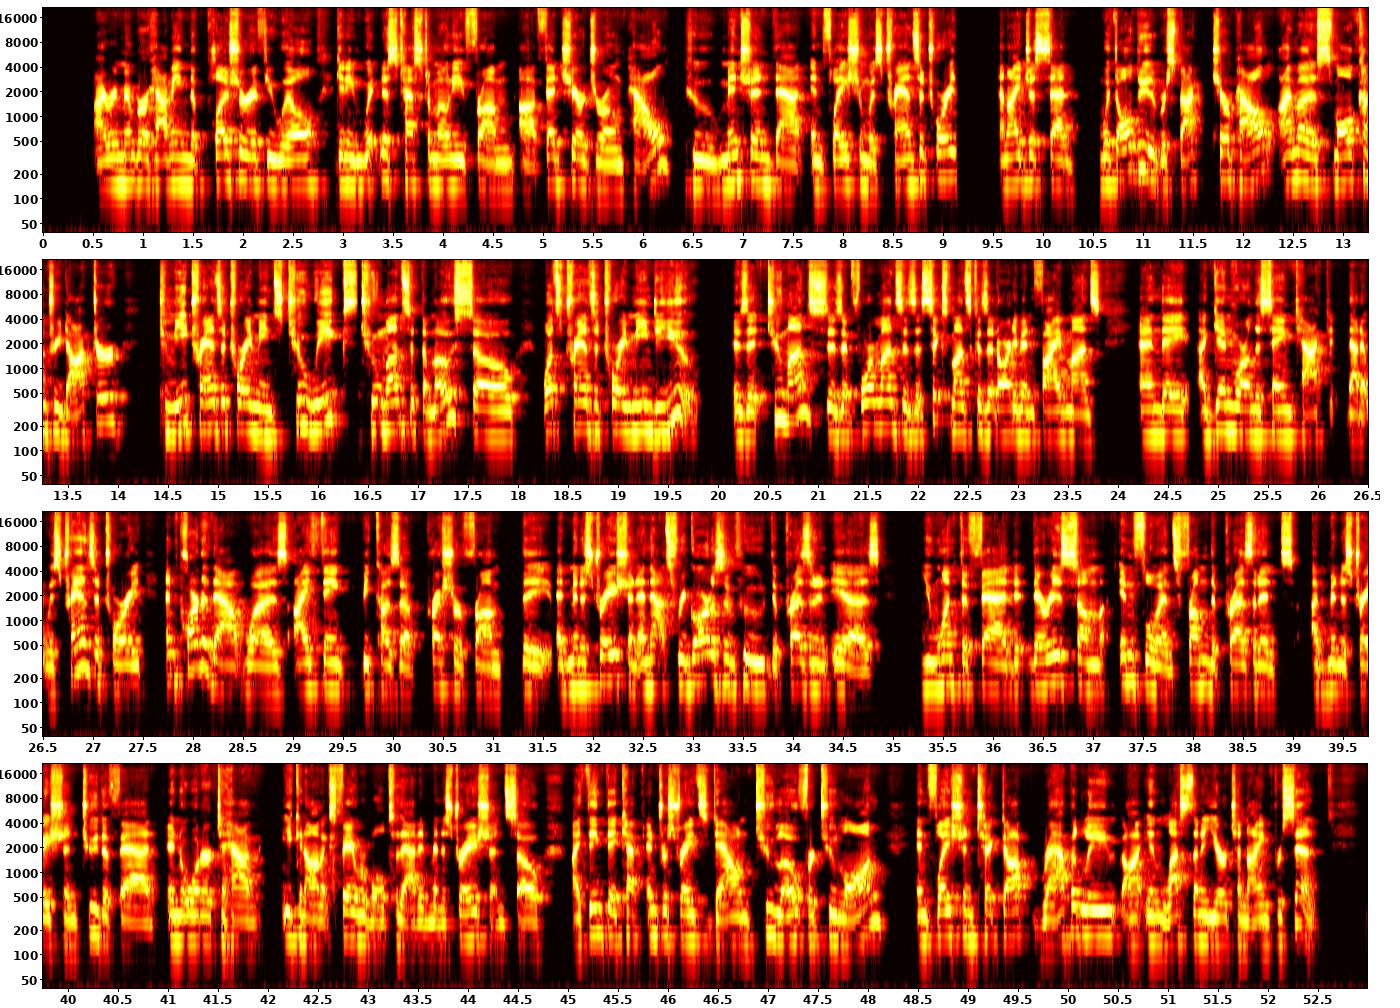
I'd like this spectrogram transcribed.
I remember having the pleasure, if you will, getting witness testimony from uh, Fed Chair Jerome Powell, who mentioned that inflation was transitory. And I just said, with all due respect, Chair Powell, I'm a small country doctor. To me, transitory means two weeks, two months at the most. So, what's transitory mean to you? Is it two months? Is it four months? Is it six months? Because it already been five months. And they, again, were on the same tact that it was transitory. And part of that was, I think, because of pressure from the administration. And that's regardless of who the president is. You want the Fed, there is some influence from the president's administration to the Fed in order to have economics favorable to that administration. So I think they kept interest rates down too low for too long. Inflation ticked up rapidly uh, in less than a year to 9%.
